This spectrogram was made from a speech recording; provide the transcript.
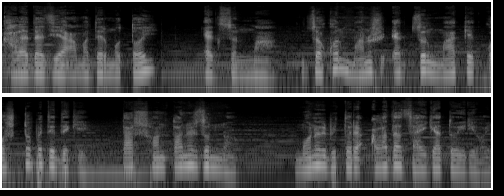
খালেদা জিয়া আমাদের মতোই একজন মা। যখন মানুষ একজন মাকে কষ্ট পেতে দেখে তার সন্তানের জন্য মনের ভিতরে আলাদা জায়গা তৈরি হয়।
